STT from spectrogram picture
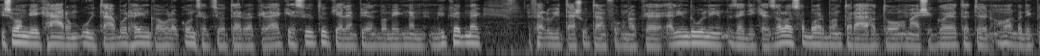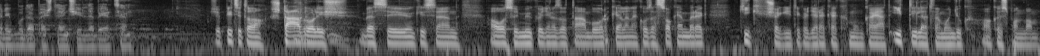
és van még három új táborhelyünk, ahol a koncepciótervekkel elkészültük, jelen pillanatban még nem működnek, felújítás után fognak elindulni. Az egyik ez Zalaszabarban található, a másik Gajatetőn, a harmadik pedig Budapesten Csillebércen. És egy picit a stábról is beszéljünk, hiszen ahhoz, hogy működjön ez a tábor, kellenek hozzá szakemberek. Kik segítik a gyerekek munkáját itt, illetve mondjuk a központban?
